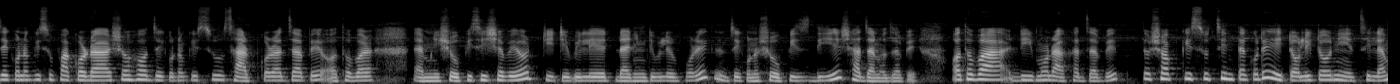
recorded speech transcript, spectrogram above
যে কোনো কিছু পাকোড়া সহ যে কোনো কিছু সার্ভ করা যাবে অথবা এমনি শোপিস হিসেবেও টি টেবিলে, ডাইনিং টেবিলের উপরে যে কোনো শোপিস দিয়ে সাজানো যাবে অথবা ডিমও রাখা যাবে। তো সব কিছু চিন্তা করে এই টলিটাও নিয়েছিলাম।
